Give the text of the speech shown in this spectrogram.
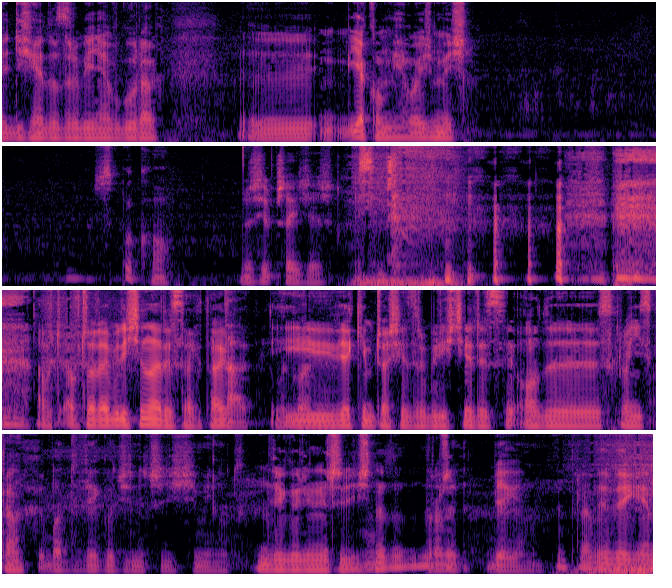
e, dzisiaj do zrobienia w górach, e, jaką miałeś myśl? Spoko, że się przejdziesz. A, w, a wczoraj byliście na rysach, tak? Tak, I dokładnie. w jakim czasie zrobiliście rysy od e, schroniska? Chyba 2 godziny 30 minut. Dwie godziny 30. No to Prawie dobrze. biegiem. Prawie biegiem.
